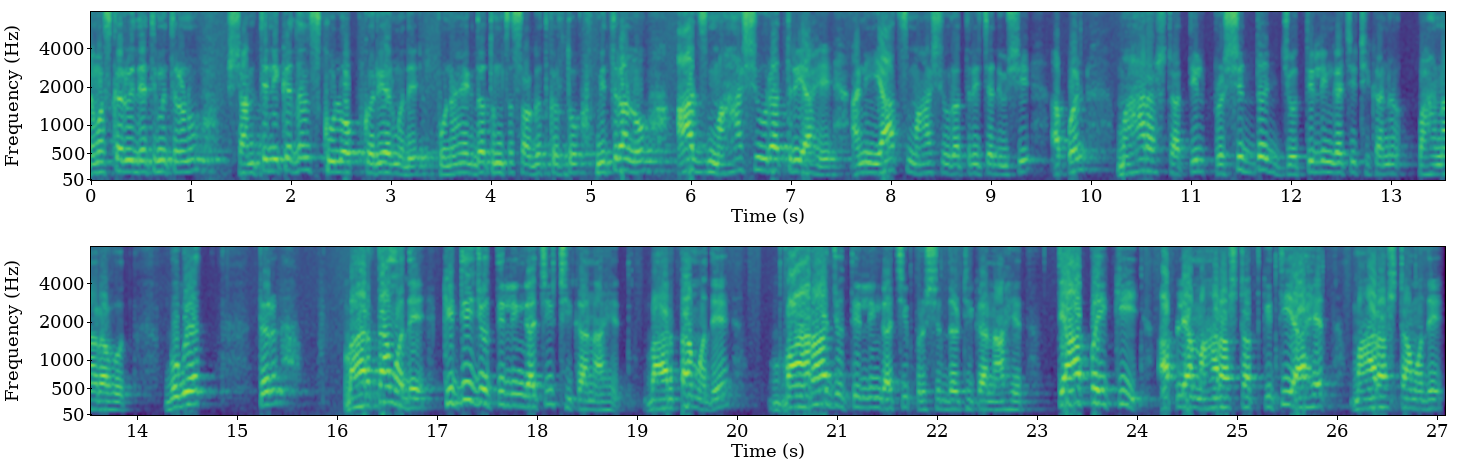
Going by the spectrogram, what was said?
नमस्कार विद्यार्थी मित्रांनो शांतिनिकेतन स्कूल ऑफ करिअरमध्ये पुन्हा एकदा तुमचं स्वागत करतो. मित्रांनो आज महाशिवरात्री आहे आणि याच महाशिवरात्रीच्या दिवशी आपण महाराष्ट्रातील प्रसिद्ध ज्योतिर्लिंगाची ठिकाणं पाहणार आहोत. बघूयात. तर भारतामध्ये किती ज्योतिर्लिंगाची ठिकाणं आहेत? भारतामध्ये बारा ज्योतिर्लिंगाची प्रसिद्ध ठिकाणं आहेत. त्यापैकी आपल्या महाराष्ट्रात किती आहेत? महाराष्ट्रामध्ये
